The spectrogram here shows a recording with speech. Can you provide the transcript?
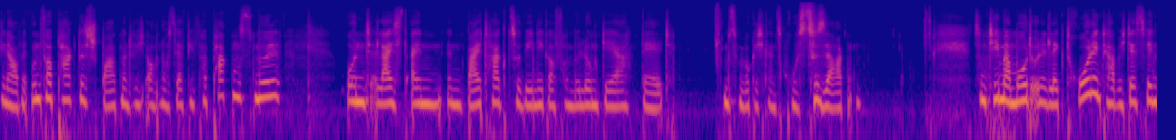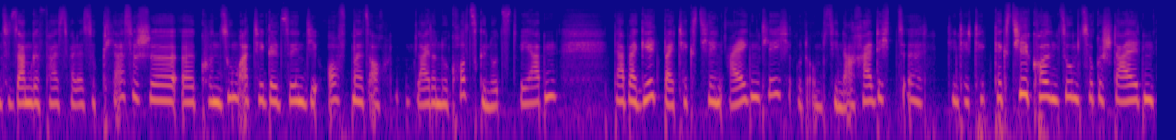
genau, wenn unverpackt ist, spart man natürlich auch noch sehr viel Verpackungsmüll und leistet einen, einen Beitrag zu weniger Vermüllung der Welt. Es mal wirklich ganz groß zu sagen. Zum Thema Mode und Elektronik habe ich deswegen zusammengefasst, weil das so klassische äh, Konsumartikel sind, die oftmals auch leider nur kurz genutzt werden. Dabei gilt bei Textilien eigentlich, oder um sie nachhaltig äh, den Textilkonsum zu gestalten,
